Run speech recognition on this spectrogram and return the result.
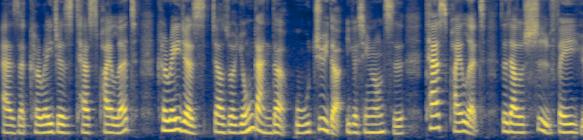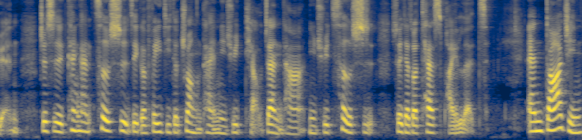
as a courageous test pilot. Courageous 叫做勇敢的、无惧的一个形容词。Test pilot 这叫做试飞员，就是看看测试这个飞机的状态，你去挑战它，你去测试，所以叫做 test pilot。And dodging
